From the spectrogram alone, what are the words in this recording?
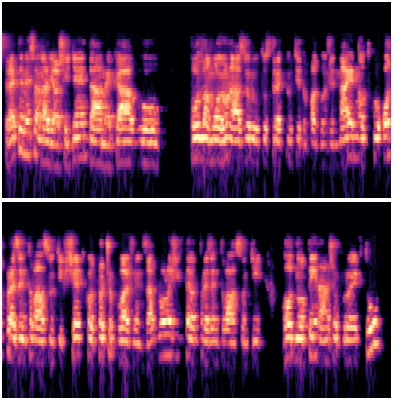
Stretneme sa na ďalší deň, dáme kávu, podľa môjho názoru to stretnutie dopadlo, že na jednotku odprezentoval som ti všetko, to, čo považujem za dôležité, odprezentoval som ti hodnoty nášho projektu.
